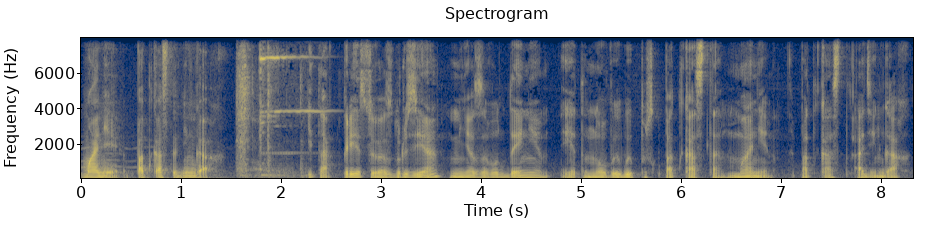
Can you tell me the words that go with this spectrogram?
Мани, подкаст о деньгах. Итак, приветствую вас, друзья. Меня зовут Дэнни, и это новый выпуск подкаста Мани, подкаст о деньгах.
